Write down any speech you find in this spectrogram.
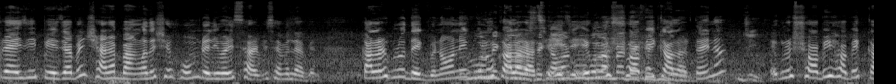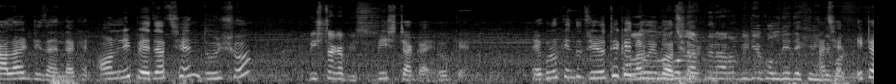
প্রাইজেই পেয়ে যাবেন। সারা বাংলাদেশে হোম ডেলিভারি সার্ভিস অ্যাভেলেবেল কালারগুলো দেখবেন অনেকগুলো কালার আছে এই যে এগুলো সবই কালার তাই না? এগুলো সবই হবে কালার ডিজাইন দেখেন। অনলি পেয়ে যাচ্ছেন দুইশো 20 টাকা পিস বিশ টাকায় ওকে এগুলো কিন্তু জিরো থেকে দুই বছর। আপনারা আরও ভিডিও কল দিয়ে দেখে নিতে আচ্ছা এটা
